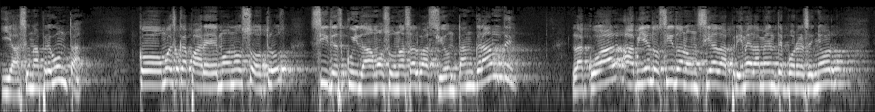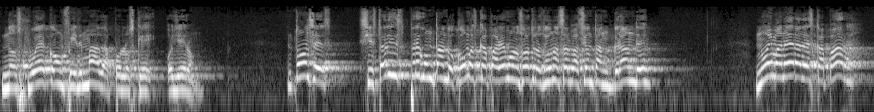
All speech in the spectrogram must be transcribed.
y hace una pregunta, ¿cómo escaparemos nosotros si descuidamos una salvación tan grande? La cual, habiendo sido anunciada primeramente por el Señor, nos fue confirmada por los que oyeron. Entonces, si estáis preguntando cómo escaparemos nosotros de una salvación tan grande, no hay manera de escapar,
